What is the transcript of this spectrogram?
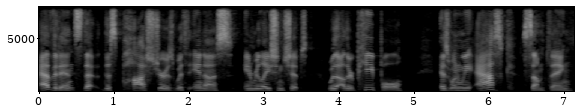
Evidence that this posture is within us in relationships with other people is when we ask something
